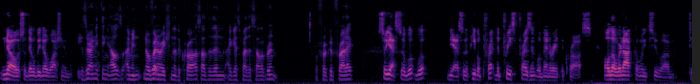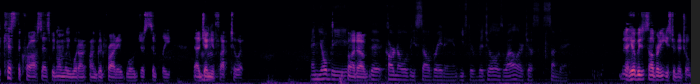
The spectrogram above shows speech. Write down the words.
No, so there will be no washing of the feet. Is there anything else? I mean, no veneration of the cross other than, I guess, by the celebrant for Good Friday? So yes, so we'll, we'll yeah, so the people, pre- the priest present will venerate the cross. Although we're not going to um, to kiss the cross as we normally would on, on Good Friday. We'll just simply uh, genuflect to it. And you'll be But, um, the cardinal will be celebrating an Easter vigil as well, or just Sunday. Yeah, He'll be celebrating Easter Vigil.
